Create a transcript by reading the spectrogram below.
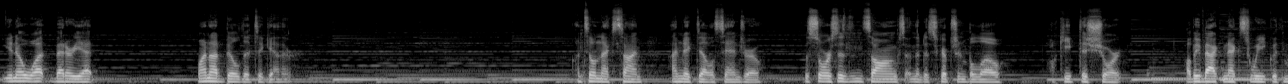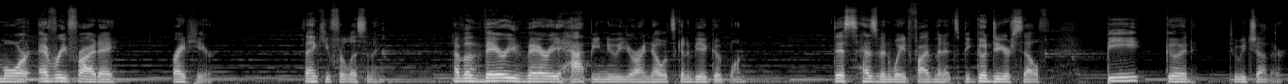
You know what? Better yet, why not build it together? Until next time, I'm Nick D'Alessandro. The sources and songs in the description below. I'll keep this short. I'll be back next week with more every Friday, right here. Thank you for listening. Have a very, very happy new year. I know it's going to be a good one. This has been Wait 5 Minutes. Be good to yourself, be good to each other.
